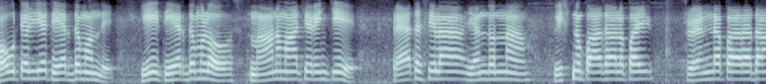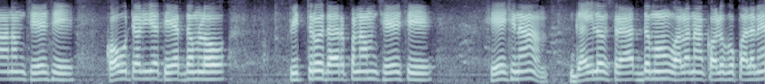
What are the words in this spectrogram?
కౌటల్య తీర్థం ఉంది ఈ తీర్థములో స్నానమాచరించి ప్రేతశిల ఎందున్న విష్ణు పాదాలపై ప్రదానం చేసి కౌటల్య తీర్థంలో పితృదర్పణం చేసి చేసిన గైలో శ్రాద్ధము వలన కలుగు ఫలమే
